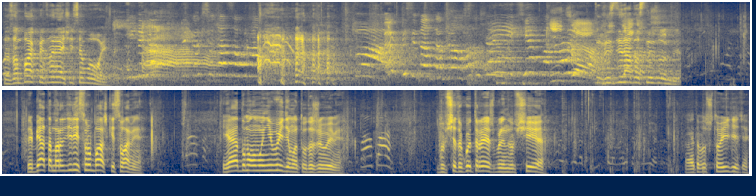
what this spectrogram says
Это зомбак, притворяющийся Вовой. Жизнерадостный зомби. Ребята, мы родились в рубашке с вами. Я думал, мы не выйдем оттуда живыми. Вообще такой трэш, блин, вообще. А это вот что едите?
